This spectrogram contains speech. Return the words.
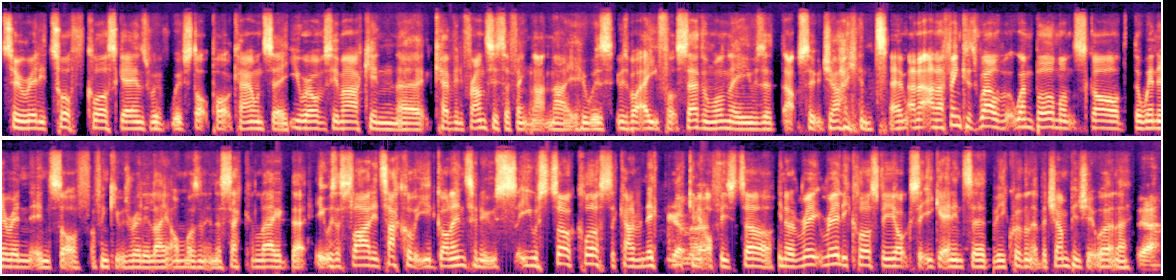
two really tough, close games with, with Stockport County. You were obviously marking uh, Kevin Francis, I think, that night, who was he was about eight foot seven, wasn't he? He was an absolute giant. Um, and, and I think as well, when Beaumont scored the winner in, in sort of, I think it was really late on, wasn't it, in the second leg, that it was a sliding tackle that you'd gone into. And he was, he was so close to kind of nick, yeah, nicking man. it off his toe. You know, re- really close for York City getting into the equivalent of a championship, weren't they? Yeah,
